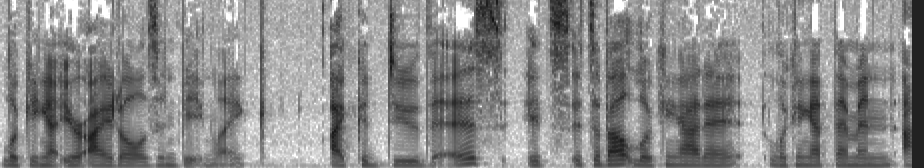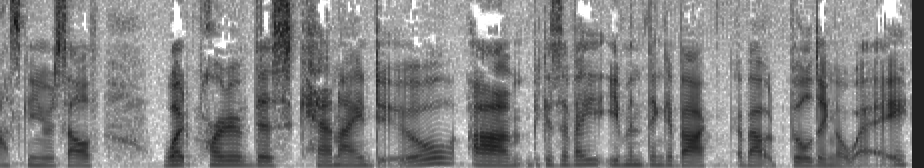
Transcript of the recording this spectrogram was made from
looking at your idols and being like I could do this. It's it's about looking at it, looking at them, and asking yourself, what part of this can I do? Um, because if I even think back about building away,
